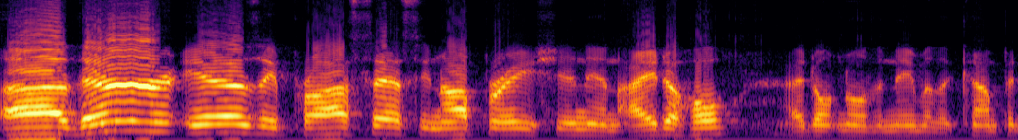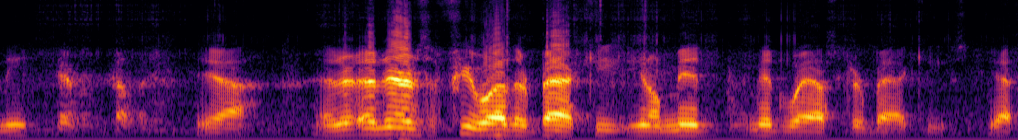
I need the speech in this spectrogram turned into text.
uh, there is a processing operation in Idaho. I don't know the name of the company, Different company. yeah. And, and there's a few other back, e- you know, mid, Midwest or back east, yes.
